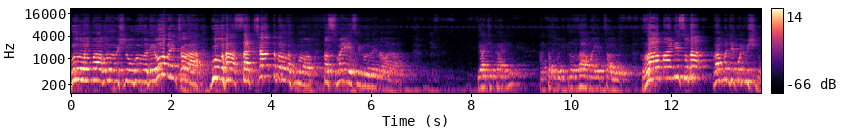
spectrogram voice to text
गुरु ब्रह्मा गुरु विष्णू गुरु देव महेश्वरा गुरु हा साक्षात परब्रह्म तस्मै श्री गुरुवे नमः. या ठिकाणी आता बघितलं रामायण चालू आहे. रामाने सुद्धा राम म्हणजे कोण? विष्णू.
